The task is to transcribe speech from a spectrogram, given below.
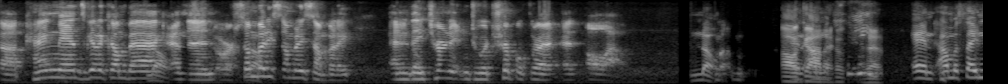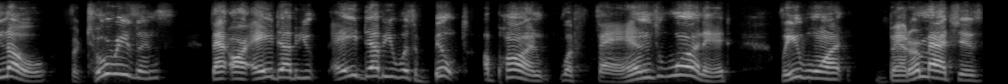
uh, Hangman's going to come back No. and then, or somebody, somebody, somebody, and they turn it into a triple threat at All Out. no, Oh and god, I'm I hope that. and I'm gonna say no for two reasons that are AW AW was built upon what fans wanted. We want better matches,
